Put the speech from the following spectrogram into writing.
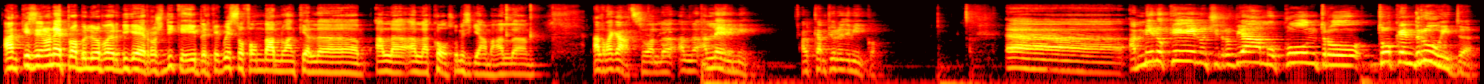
anche se non è proprio l'Hero Power di Garrosh, di Kay, perché questo fa un danno anche al, al, al, cosa, come si chiama? Al, al ragazzo, al, al, all'enemy, al campione nemico. Uh, a meno che non ci troviamo contro Token Druid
